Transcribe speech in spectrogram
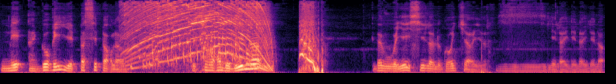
mais un gorille est passé par là. Et si on rembobine, eh ben vous voyez ici là, le gorille qui arrive. Il est là, il est là, il est là.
